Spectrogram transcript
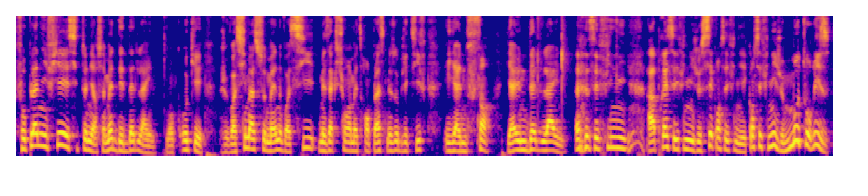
faut planifier et s'y tenir, se mettre des deadlines. Donc, ok, je voici ma semaine, voici mes actions à mettre en place, mes objectifs, et il y a une fin, il y a une deadline. c'est fini. Après, c'est fini. Je sais quand c'est fini. Et quand c'est fini, je m'autorise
